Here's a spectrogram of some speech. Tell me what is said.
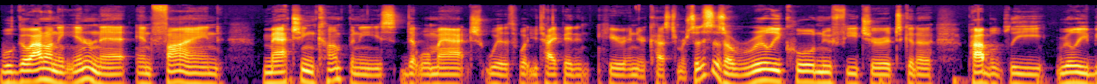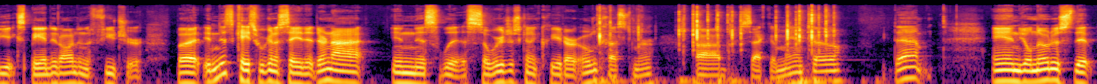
will go out on the internet and find matching companies that will match with what you type in here in your customer. So this is a really cool new feature. It's going to probably really be expanded on in the future. But in this case, we're going to say that they're not in this list. So we're just going to create our own customer, Bob Sacamano, like that. And you'll notice that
